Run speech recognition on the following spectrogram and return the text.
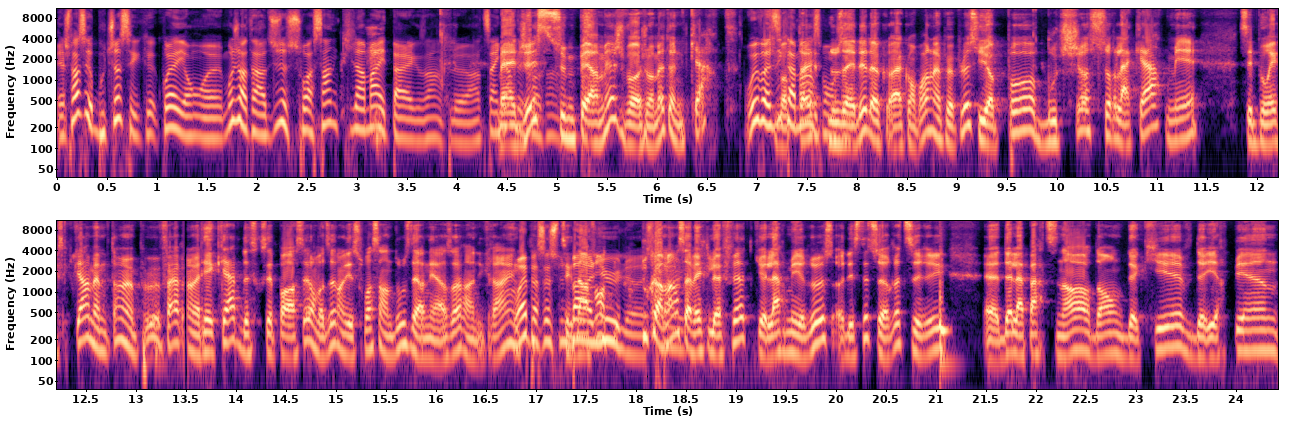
Mais je pense que Boucha, c'est quoi? Ils ont, euh, moi, j'ai entendu 60 km, par exemple. entre 50 ben, Jay, si tu me permets, je vais, je vais mettre une carte. Oui, vas-y, commence. nous aider à comprendre un peu plus. Il n'y a pas Boucha sur la carte, mais c'est pour expliquer en même temps un peu, faire un récap de ce qui s'est passé, on va dire, dans les 72 dernières heures en Ukraine. Oui, parce que c'est une banlieue. tout commence avec le fait que l'armée russe a décidé de se retirer euh, de la partie nord, donc de Kiev, de Irpin,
